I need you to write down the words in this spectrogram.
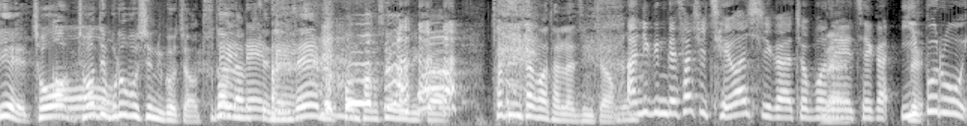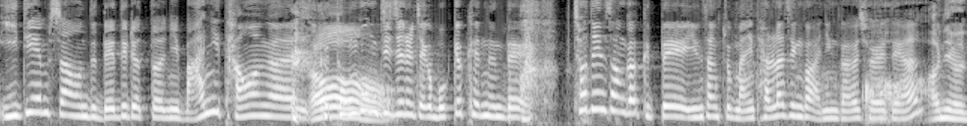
예, 저, 어. 저한테 물어보시는 거죠. 두달 네, 네, 남짓 됐는데 몇 번 방송해보니까 첫인상과 달라진 점. 아니 근데 사실 재환 씨가 저번에 네. 제가 입으로 EDM 사운드 내드렸더니 많이 당황한 그 어. 동공지진을 제가 목격했는데 첫인상과 그때 인상 좀 많이 달라진 거 아닌가요? 저에 대한? 아, 니요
